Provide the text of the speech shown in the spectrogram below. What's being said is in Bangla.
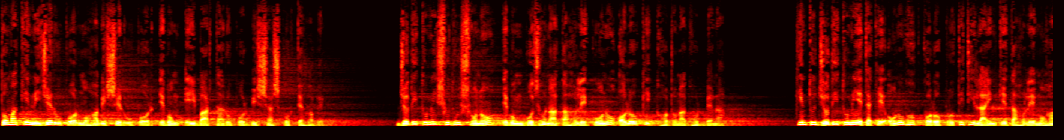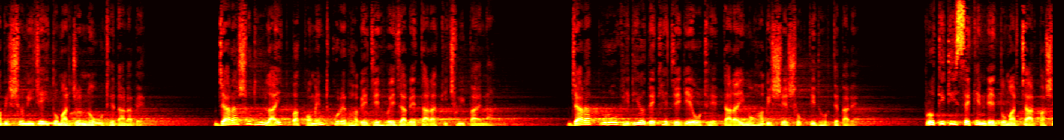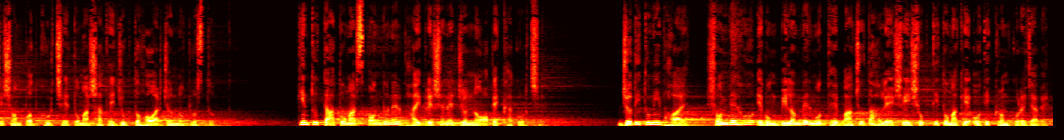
তোমাকে নিজের উপর, মহাবিশ্বের উপর এবং এই বার্তার উপর বিশ্বাস করতে হবে। যদি তুমি শুধু শোনো এবং বোঝো না, তাহলে কোনো অলৌকিক ঘটনা ঘটবে না। কিন্তু যদি তুমি এটাকে অনুভব করো প্রতিটি লাইনকে, তাহলে মহাবিশ্ব নিজেই তোমার জন্য উঠে দাঁড়াবে। যারা শুধু লাইক বা কমেন্ট করে ভাবে যে হয়ে যাবে, তারা কিছুই পায় না। যারা পুরো ভিডিও দেখে জেগে ওঠে, তারাই মহাবিশ্বের শক্তি ধরতে পারে। প্রতিটি সেকেন্ডে তোমার চারপাশে সম্পদ ঘুরছে, তোমার সাথে যুক্ত হওয়ার জন্য প্রস্তুত। কিন্তু তা তোমার স্পন্দনের ভাইব্রেশনের জন্য অপেক্ষা করছে। যদি তুমি ভয়, সন্দেহ এবং বিলম্বের মধ্যে বাঁচো তাহলে সেই শক্তি তোমাকে অতিক্রম করে যাবে।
